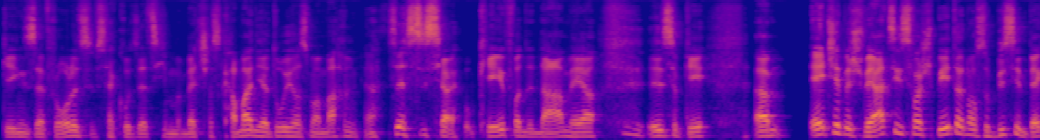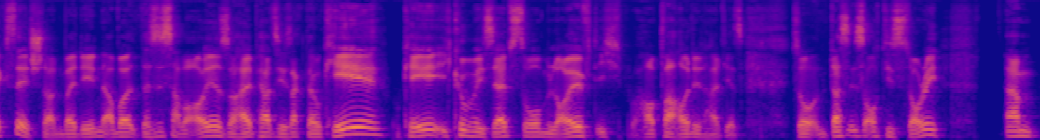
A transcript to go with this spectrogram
gegen Seth Rollins, ist ja grundsätzlich immer ein Match, das kann man ja durchaus mal machen, ja, das ist ja okay von den Namen her, ist okay. Ähm, AJ beschwert sich zwar später noch so ein bisschen Backstage dann bei denen, aber das ist aber euer so halbherzig, sagt er, okay, okay, ich kümmere mich selbst drum, läuft, ich verhau den halt jetzt. So, und das ist auch die Story. Ähm,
